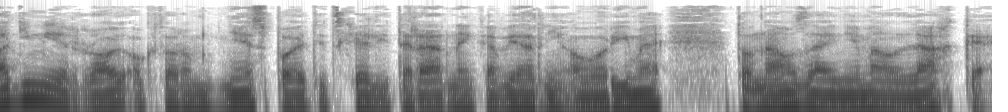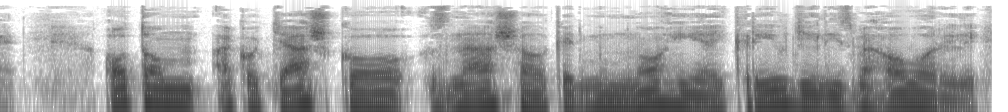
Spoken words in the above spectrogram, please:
Vladimír Roj, o ktorom dnes v poetickej literárnej kaviarni hovoríme, to naozaj nemal ľahké. O tom, ako ťažko znášal, keď mu mnohí aj krivdili, sme hovorili.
